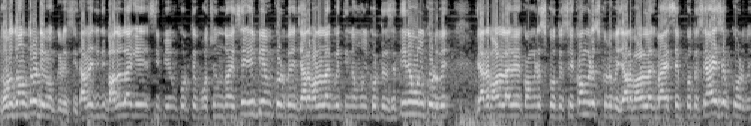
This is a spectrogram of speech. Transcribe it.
গণতন্ত্র, ডেমোক্রেসি, তাদের যদি ভালো লাগে, সিপিএম করতে পছন্দ হয়, সে সিপিএম করবে। যার ভালো লাগবে, তৃণমূল করতে, সে তৃণমূল করবে। যার ভালো লাগবে, কংগ্রেস করতে, সে কংগ্রেস করবে। যার ভালো লাগবে, আইএসএফ করতে, সে আইএসএফ করবে।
